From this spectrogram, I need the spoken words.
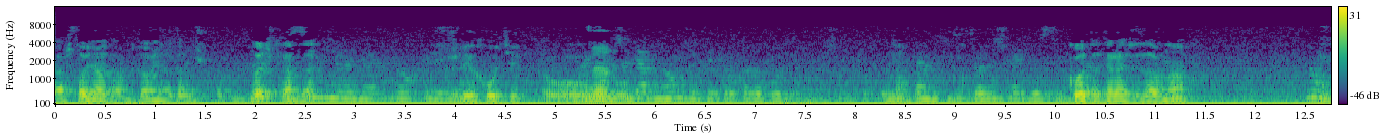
А что у него там? Кто у него там? Дочка там, да? Шлихути. Да. Ну, год это разве давно? Ну,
